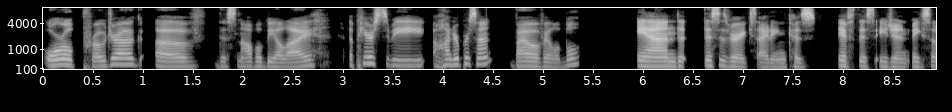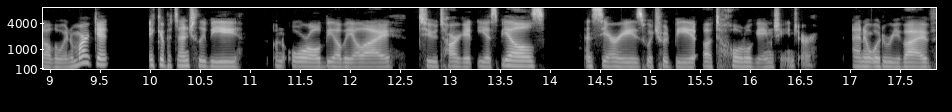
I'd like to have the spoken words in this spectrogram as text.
oral prodrug of this novel BLI appears to be 100% bioavailable. And this is very exciting because if this agent makes it all the way to market, it could potentially be an oral BLBLI to target ESBLs and CREs, which would be a total game changer. And it would revive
